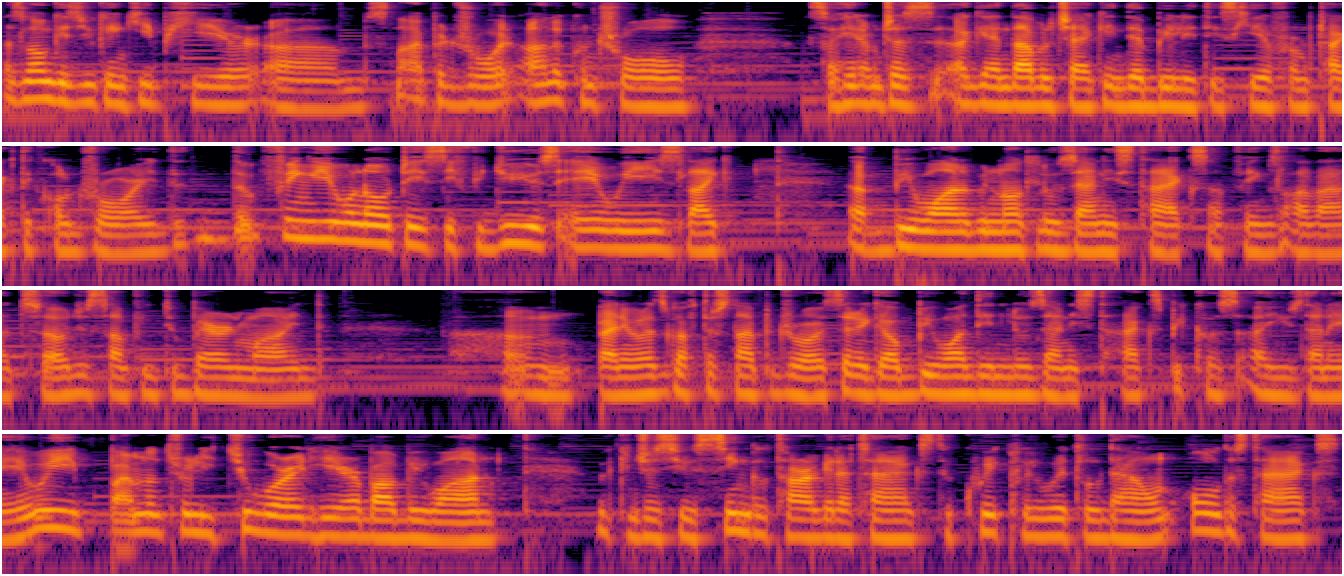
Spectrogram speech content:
As long as you can keep here um, sniper droid under control. So here I'm just again double checking the abilities here from tactical droid. The, thing you will notice if you do use AoEs like a B1 will not lose any stacks and things like that. So just something to bear in mind. Um, but anyway let's go after sniper droids there you go. B1 didn't lose any stacks because I used an AoE but I'm not really too worried here about B1 we can just use single target attacks to quickly whittle down all the stacks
